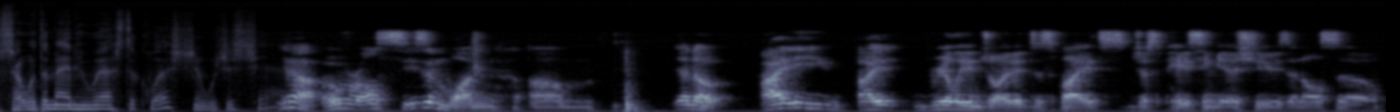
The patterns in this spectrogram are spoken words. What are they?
start with the man who asked the question, which is Chad. Yeah, overall season one, um, yeah, no, I I really enjoyed it despite just pacing issues and also,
